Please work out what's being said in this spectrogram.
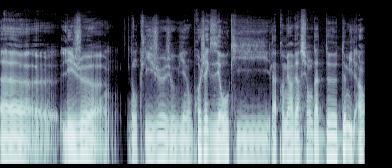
Euh, les jeux, euh, donc les jeux, j'ai oublié, non, Project Zero, qui la première version date de 2001,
